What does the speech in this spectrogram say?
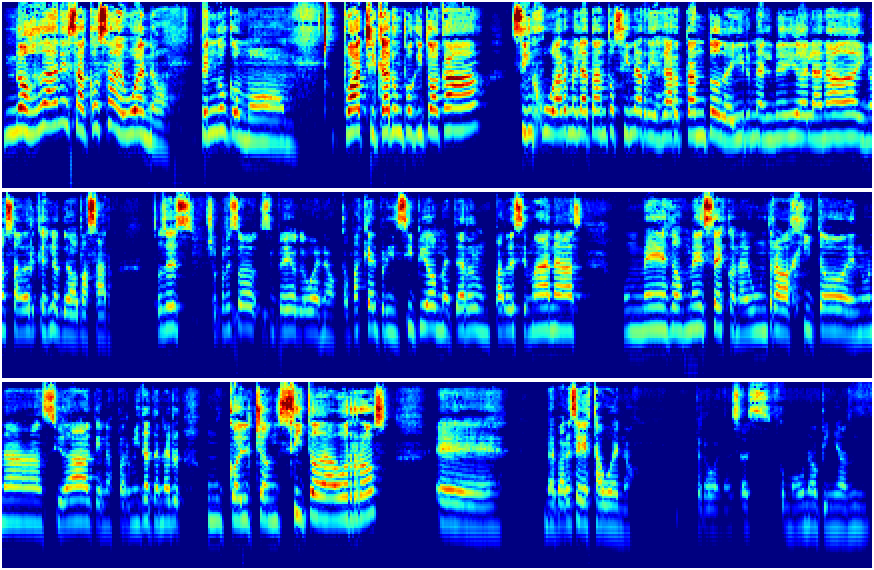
nos dan esa cosa de, bueno, tengo como, puedo achicar un poquito acá sin jugármela tanto, sin arriesgar tanto de irme al medio de la nada y no saber qué es lo que va a pasar. Entonces, yo por eso siempre digo que, bueno, capaz que al principio meter un par de semanas, un mes, dos meses con algún trabajito en una ciudad que nos permita tener un colchoncito de ahorros, eh, me parece que está bueno. Pero bueno, esa es como una opinión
